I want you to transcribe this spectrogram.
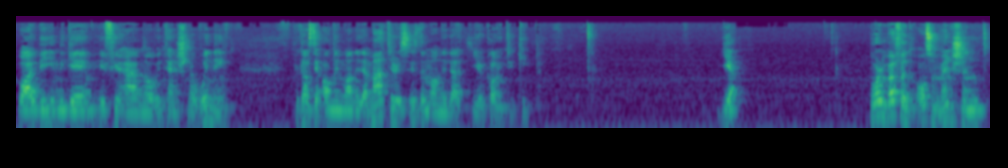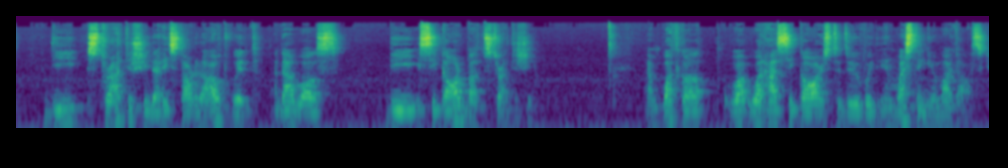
why be in the game if you have no intention of winning? Because the only money that matters is the money that you're going to keep. Yeah. Warren Buffett also mentioned the strategy that he started out with, and that was the cigar butt strategy. And what got what, what has cigars to do with investing, you might ask.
